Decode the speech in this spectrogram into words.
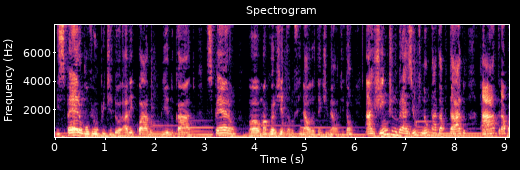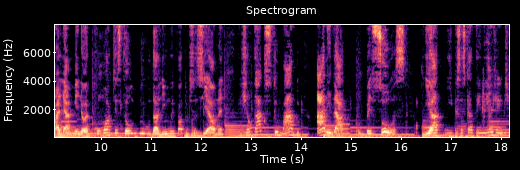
esperam ouvir um pedido adequado e educado, esperam uh, uma gorjeta no final do atendimento. Então, a gente no Brasil que não está adaptado a trabalhar melhor com a questão do, da língua em fator social, né? A gente não está acostumado a lidar com pessoas e, a, e pessoas que atendem a gente.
